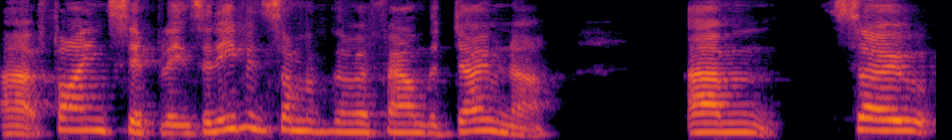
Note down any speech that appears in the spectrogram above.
uh, find siblings, and even some of them have found the donor. Um, so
